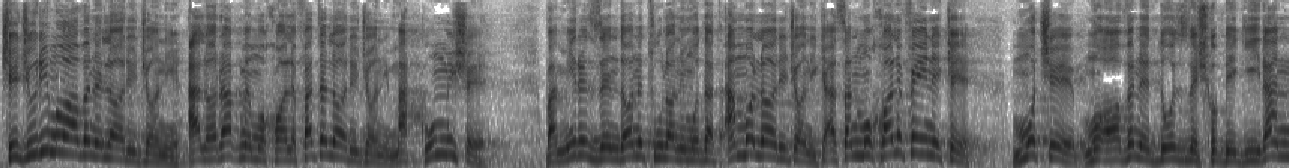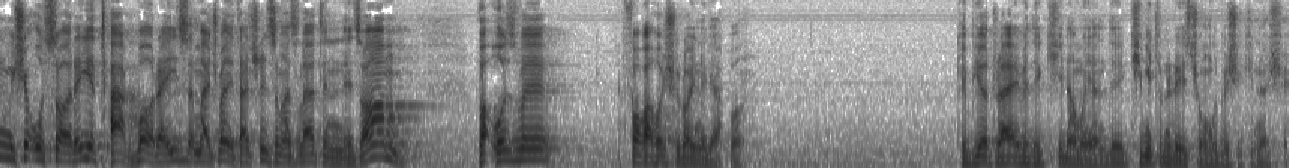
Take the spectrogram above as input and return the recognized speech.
جوری معاون لاریجانی علا رقم مخالفت لاریجانی محکوم میشه و میره زندان طولانی مدت. اما لاریجانی که اصلا مخالف اینه که مچ معاون دزدش رو بگیرن میشه اصاره تقوا رئیس مجمع تشخیص مسئلت نظام و عضو فقهای شورای نگهبان. که بیاد رأی بده کی نماینده کی می‌تونه رئیس جمهور بشه کی نشه.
